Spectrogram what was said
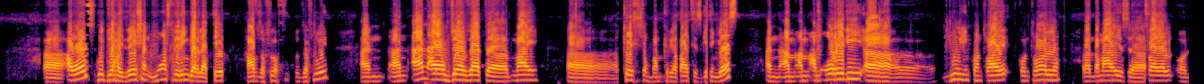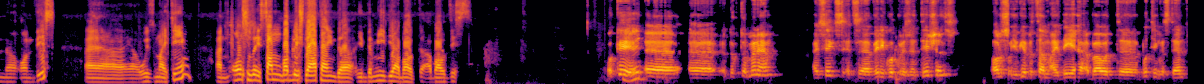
uh, hours. Good rehydration, mostly ringer lactate, half the, flu- the fluid, and and and I observe that uh, my uh, cases of pancreatitis getting less, and I'm I'm, I'm already uh, doing control control randomized uh, trial on uh, on this uh, with my team, and also there's some published data in the in the media about about this. Okay, uh, uh, Dr. Menem, I think it's a very good presentations. Also, you give some idea about uh, putting a stent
